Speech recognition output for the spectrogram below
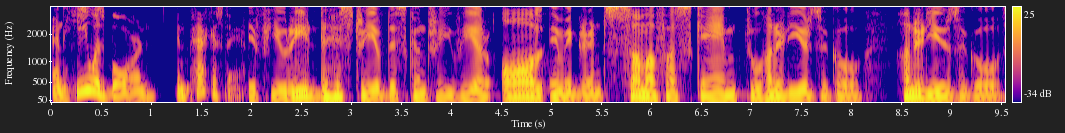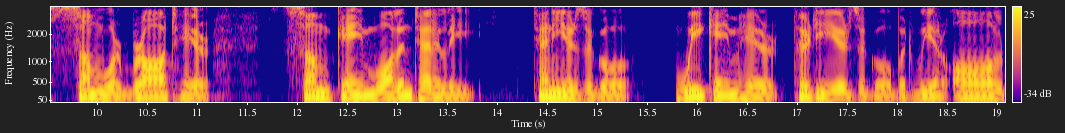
and he was born in Pakistan. If you read the history of this country, we are all immigrants. Some of us came 200 years ago 100 years ago. Some were brought here. Some came voluntarily 10 years ago. we came here 30 years ago, but we are all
